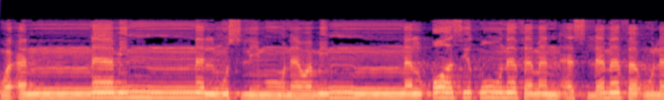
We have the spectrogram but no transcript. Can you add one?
وَأَنَّا مِنَّا الْمُسْلِمُونَ وَمِنَّا الْقَاسِطُونَ فَمَنْ أَسْلَمَ فَأُولَٰئِكَ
